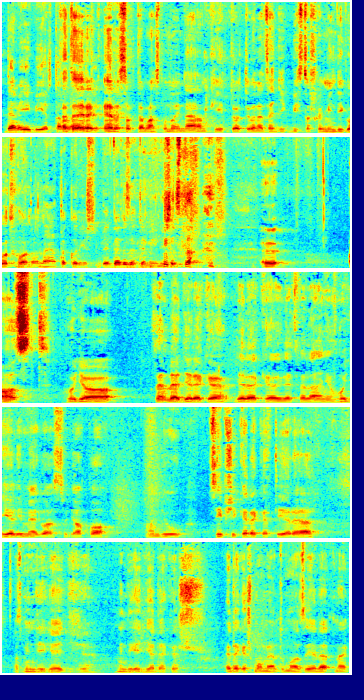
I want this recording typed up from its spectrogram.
de még bírtam. Hát erre, erre, szoktam azt mondani, hogy nálam két töltő van, ez egyik biztos, hogy mindig ott van. Na, hát akkor is bevezetem én is ezt a... azt, hogy a, az ember gyereke, gyereke, illetve lánya hogy éli meg azt, hogy apa mondjuk szép sikereket ér el, az mindig egy, mindig egy érdekes, érdekes momentum az életnek.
